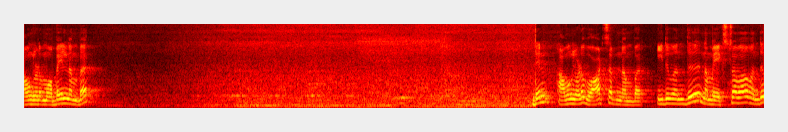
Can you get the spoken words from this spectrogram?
அவங்களோட மொபைல் நம்பர் தென் அவங்களோட வாட்ஸ்அப் நம்பர் இது வந்து நம்ம எக்ஸ்ட்ராவாக வந்து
